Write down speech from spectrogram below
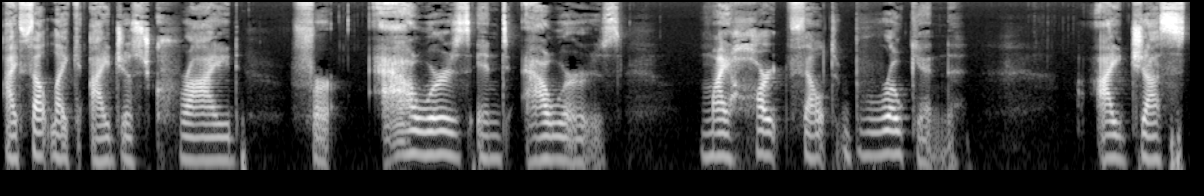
I felt like I just cried for hours and hours. My heart felt broken. I just,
